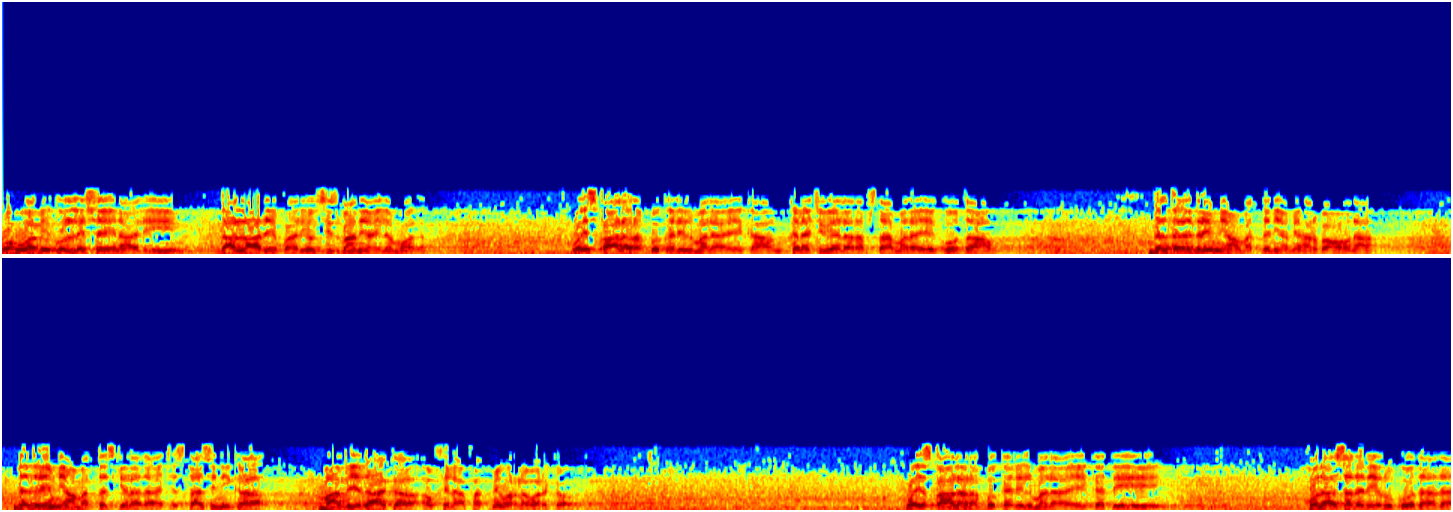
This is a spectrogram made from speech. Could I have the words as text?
وهو بكل شيء عليم دا الله دې پر یو سیس باندې علم والا وَإِذْ قَالَ رَبُّكَ لِلْمَلَائِكَةِ کله چې ویل رب ستا ملائکو ته دلته دریم نعمت د نعمت 40 د دریم نعمت تذکرہ ده چې ستا سې نکاح ما پیدا کا او خلافت می ورلا ورکا وَإِذْ قَالَ رَبُّكَ لِلْمَلَائِكَةِ خلاصه د دې رکو دا ده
